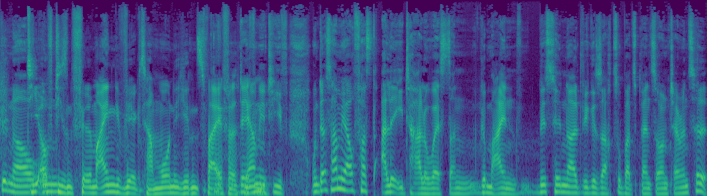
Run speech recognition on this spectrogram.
genau. die auf diesen Film eingewirkt haben, ohne jeden Zweifel. Definitiv. Und das haben ja auch fast alle Italo-Western gemein, bis hin halt, wie gesagt, zu Bud Spencer und Terence Hill.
